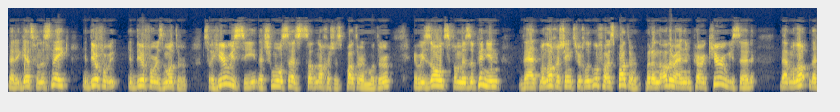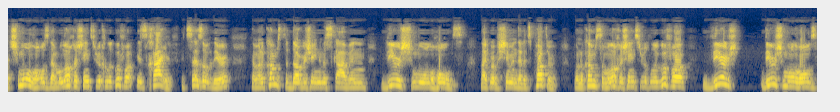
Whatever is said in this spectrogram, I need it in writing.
that it gets from the snake, it therefore it therefore is mutter. So here we see that Shmuel says tzad nachash is putter and mutter. It results from his opinion that malacha shein tzrich legufa is putter. But on the other hand, in Parakir we said that that Shmuel holds that malacha shein tzrich legufa is chayiv. It says over there that when it comes to davar shein miskaven, there Shmuel holds like Reb Shimon that it's putter. When it comes to malacha shein tzrich legufa, there there Shmuel holds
